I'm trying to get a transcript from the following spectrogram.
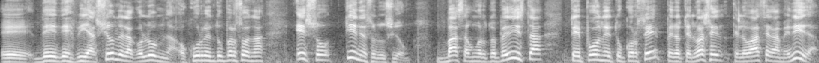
eh, de desviación de la columna ocurre en tu persona, eso tiene solución. Vas a un ortopedista, te pone tu corsé, pero te lo hacen, te lo hacen a medida.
